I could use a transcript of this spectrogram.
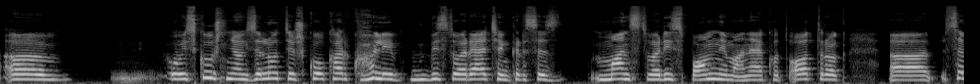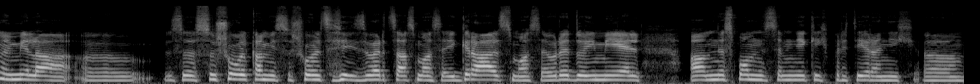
Uh, v izkušnjah zelo težko karkoli v bistvu rečem, ker se manj stvari spomnim, kot otrok. Uh, sem imela uh, z sošolkami, sošolci iz vrca, smo se igrali, smo se v redu imeli, um, ne spomnim se nekih pretiranih. Uh,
